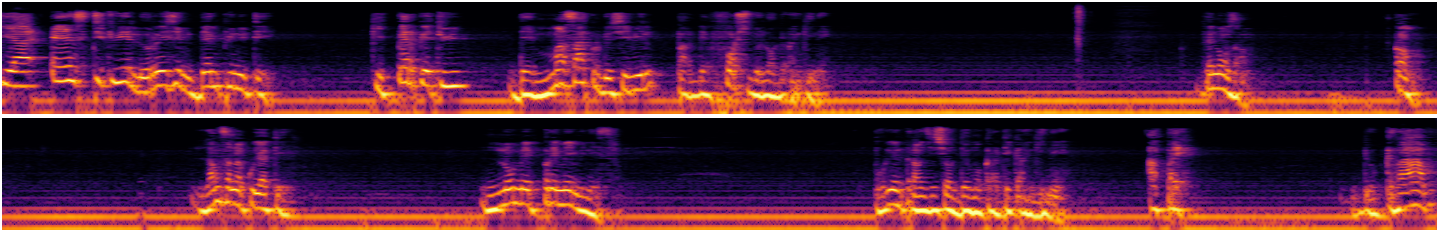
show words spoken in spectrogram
qui a institué le régime d'impunité qui perpétue des massacres de civils par des forces de l'ordre en Guinée. Venons-en. 1. Lansana Kouyaté, nommé Premier ministre pour une transition démocratique en Guinée, après de graves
